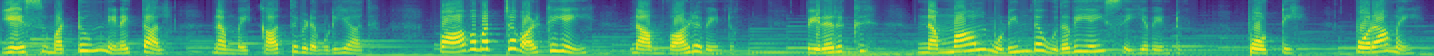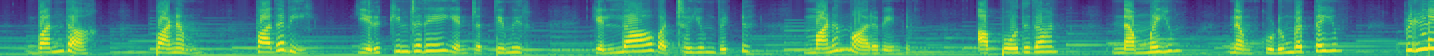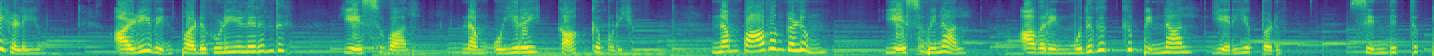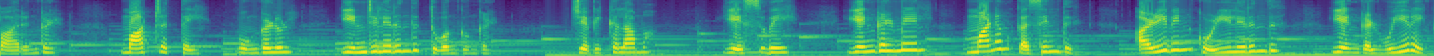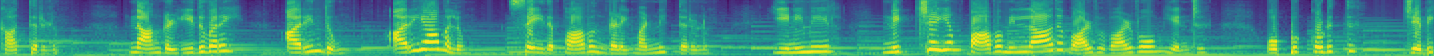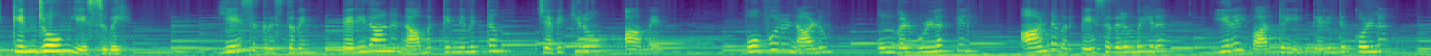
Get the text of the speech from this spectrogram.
இயேசு மட்டும் நினைத்தால் நம்மை காத்துவிட முடியாது. பாவமற்ற வாழ்க்கையை நாம் வாழ வேண்டும். பிறருக்கு நம்மால் முடிந்த உதவியை செய்ய வேண்டும். போட்டி பொறாமை பந்தா பணம் பதவி இருக்கின்றதே என்ற திமிர் எல்லாவற்றையும் விட்டு மனம் மாற வேண்டும். அப்போதுதான் நம்மையும் நம் குடும்பத்தையும் பிள்ளைகளையும் அழிவின் படுகுழியிலிருந்து இயேசுவால் நம் உயிரை காக்க முடியும். நம் பாவங்களும் இயேசுவினால் அவரின் முதுகுக்கு பின்னால் எரியப்படும் சிந்தித்துப் பாருங்கள் மாற்றத்தை உங்களுள் இன்றிலிருந்து துவங்குங்கள். ஜெபிக்கலாமா? இயேசுவே எங்கள் மேல் மனம் கசிந்து அழிவின் குழியிலிருந்து எங்கள் உயிரை காத்தருளும். நாங்கள் இதுவரை அறிந்தும் அறியாமலும் செய்த பாவங்களை மன்னித்தருளும். இனிமேல் நிச்சயம் பாவமில்லாத வாழ்வு வாழ்வோம் என்று ஒப்புக்கொடுத்து ஜெபிக்கின்றோம் இயேசுவே. இயேசு கிறிஸ்துவின் பெரிதான நாமத்தின் நிமித்தம் ஜெபிக்கிறோம். ஆமென். ஒவ்வொரு நாளும் உங்கள் உள்ளத்தில் ஆண்டவர் பேச விரும்புகிற இறை வார்த்தையை தெரிந்து கொள்ள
